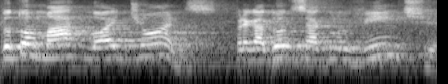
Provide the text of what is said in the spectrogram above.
Dr. Mark Lloyd Jones, pregador do século XX,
